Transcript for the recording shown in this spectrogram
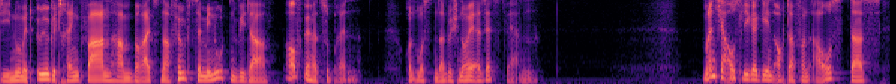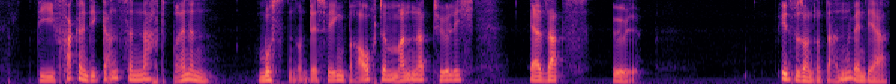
die nur mit Öl getränkt waren, haben bereits nach 15 Minuten wieder aufgehört zu brennen und mussten dadurch neue ersetzt werden. Manche Ausleger gehen auch davon aus, dass die Fackeln die ganze Nacht brennen mussten und deswegen brauchte man natürlich Ersatzöl. Insbesondere dann, wenn der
